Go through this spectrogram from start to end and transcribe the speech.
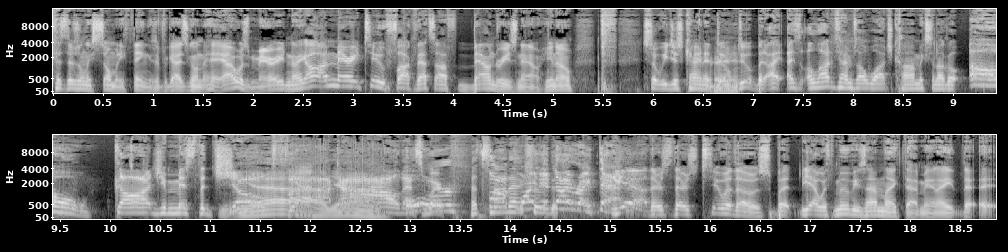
because there's only so many things. If a guy's going, hey, I was married, and I'm like, oh, I'm married too. Fuck, that's off boundaries now. You know. So we just kind of don't do it. But I, I, a lot of times I'll watch comics and I'll go, oh. God, you missed the joke. Yeah, Fuck. yeah. Oh, that's where. That's Fuck, not actually Why didn't I write that? Yeah, there's there's two of those, but yeah, with movies, I'm like that, man. I that,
